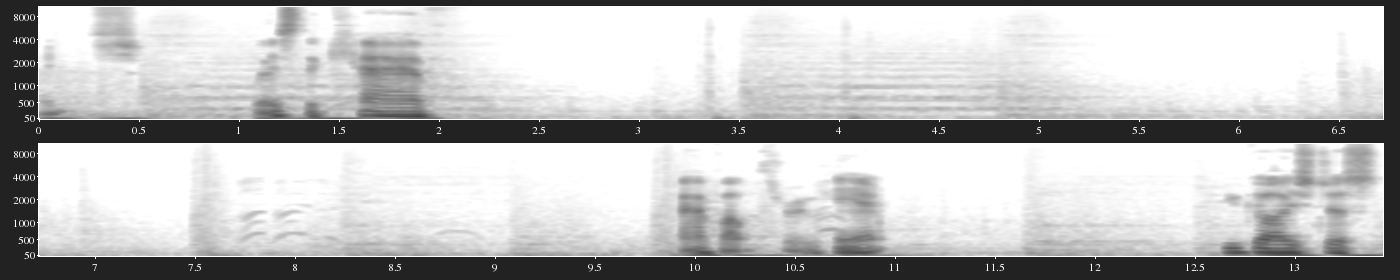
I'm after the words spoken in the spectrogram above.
Right. Where's the cav? Cav up through here. You guys just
